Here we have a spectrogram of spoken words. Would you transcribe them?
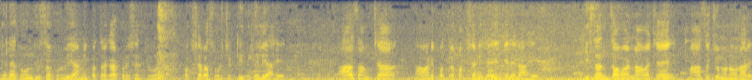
गेल्या दोन दिवसापूर्वी आम्ही पत्रकार परिषद घेऊन पक्षाला सोडचिठ्ठी दिलेली आहे. आज आमच्या नावाने पत्र पक्षाने जाहीर केलेलं आहे. किसन चव्हाण नावाचे महासचिव म्हणवणारे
